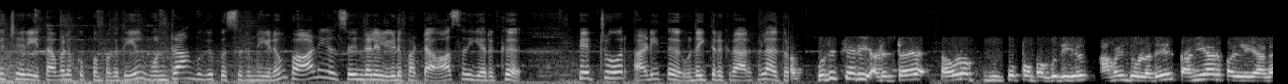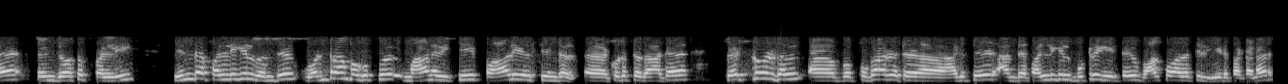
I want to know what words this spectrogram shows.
புதுச்சேரி தவளக்குப்பம் பகுதியில் ஒன்றாம் வகுப்பு சிறுமியிடம் பாலியல் சீண்டலில் ஈடுபட்ட ஆசிரியருக்கு பெற்றோர் அடித்து உதைத்திருக்கிறார்கள். அது புதுச்சேரி அடுத்த தவளக்குப்பம் பகுதியில் அமைந்துள்ளது. தனியார் பள்ளியான செயின்ட் ஜோசப் பள்ளி. இந்த பள்ளியில் வந்து ஒன்றாம் வகுப்பு மாணவிக்கு பாலியல் சீண்டல் கொடுத்ததாக பெற்றோர்கள் புகார் அடுத்து அந்த பள்ளியில் முற்றுகையிட்டு வாக்குவாதத்தில் ஈடுபட்டனர்.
